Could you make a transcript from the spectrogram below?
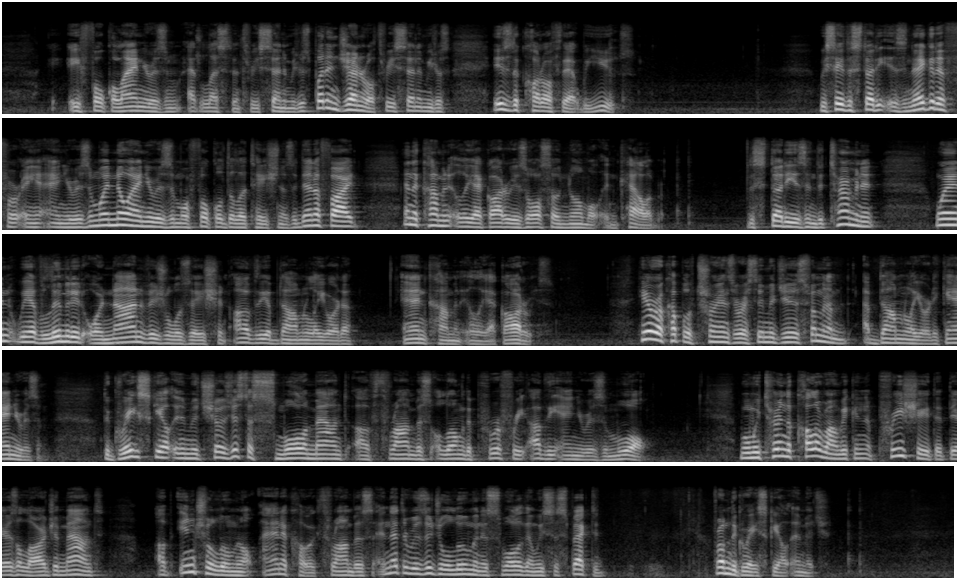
a focal aneurysm at less than 3 centimeters, but in general, 3 centimeters is the cutoff that we use. We say the study is negative for aneurysm when no aneurysm or focal dilatation is identified, and the common iliac artery is also normal in caliber. The study is indeterminate when we have limited or non-visualization of the abdominal aorta and common iliac arteries. Here are a couple of transverse images from an abdominal aortic aneurysm. The grayscale image shows just a small amount of thrombus along the periphery of the aneurysm wall. When we turn the color on, we can appreciate that there's a large amount of intraluminal anechoic thrombus and that the residual lumen is smaller than we suspected from the grayscale image.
